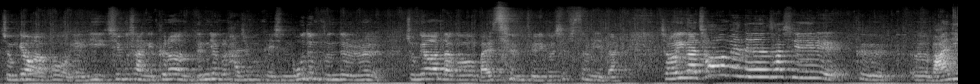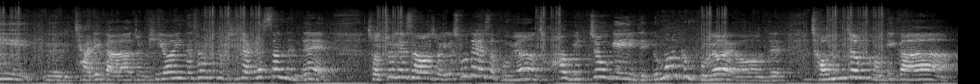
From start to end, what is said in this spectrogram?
존경하고 예, 이 지구상에 그런 능력을 가지고 계신 모든 분들을 존경한다고 말씀드리고 싶습니다. 저희가 처음에는 사실 그 어, 많이 그 자리가 좀 비어 있는 상태로 시작했었는데 저쪽에서 저희가 소대에서 보면 저 위쪽이 이제 요만큼 보여요. 근데 점점 거기가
